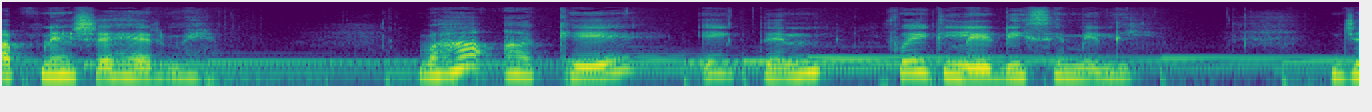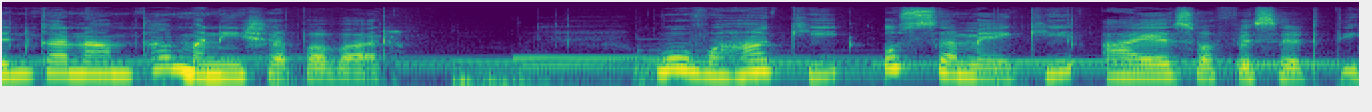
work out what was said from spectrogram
अपने शहर में। वहाँ आके एक दिन वो एक लेडी से मिली, जिनका नाम था मनीषा पवार। वो वहाँ की उस समय की आई ऑफिसर थी,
